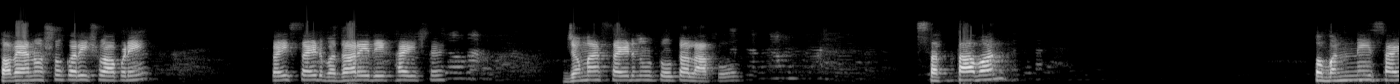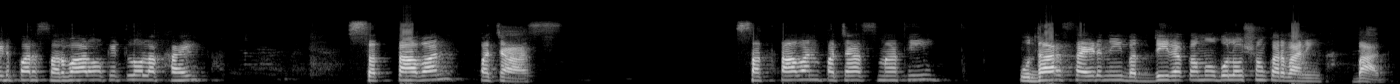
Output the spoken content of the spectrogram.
તો હવે આનો શું કરીશું આપણે? કઈ સાઈડ વધારે દેખાય છે? જમા સાઈડનું ટોટલ આપો. સત્તાવન. તો બંને સાઈડ પર સરવાળો કેટલો લખાય? સત્તાવન પચાસ. સત્તાવન પચાસમાંથી ઉધાર સાઈડની બધી રકમો બોલો શું કરવાની? બાદ.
